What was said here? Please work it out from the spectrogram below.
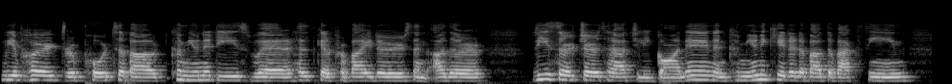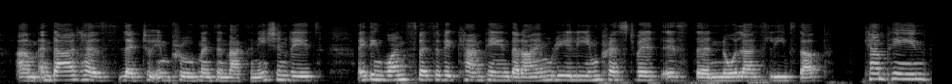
We have heard reports about communities where healthcare providers and other researchers have actually gone in and communicated about the vaccine Um, and that has led to improvements in vaccination rates. I think one specific campaign that I'm really impressed with is the NOLA Sleeves Up campaign,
